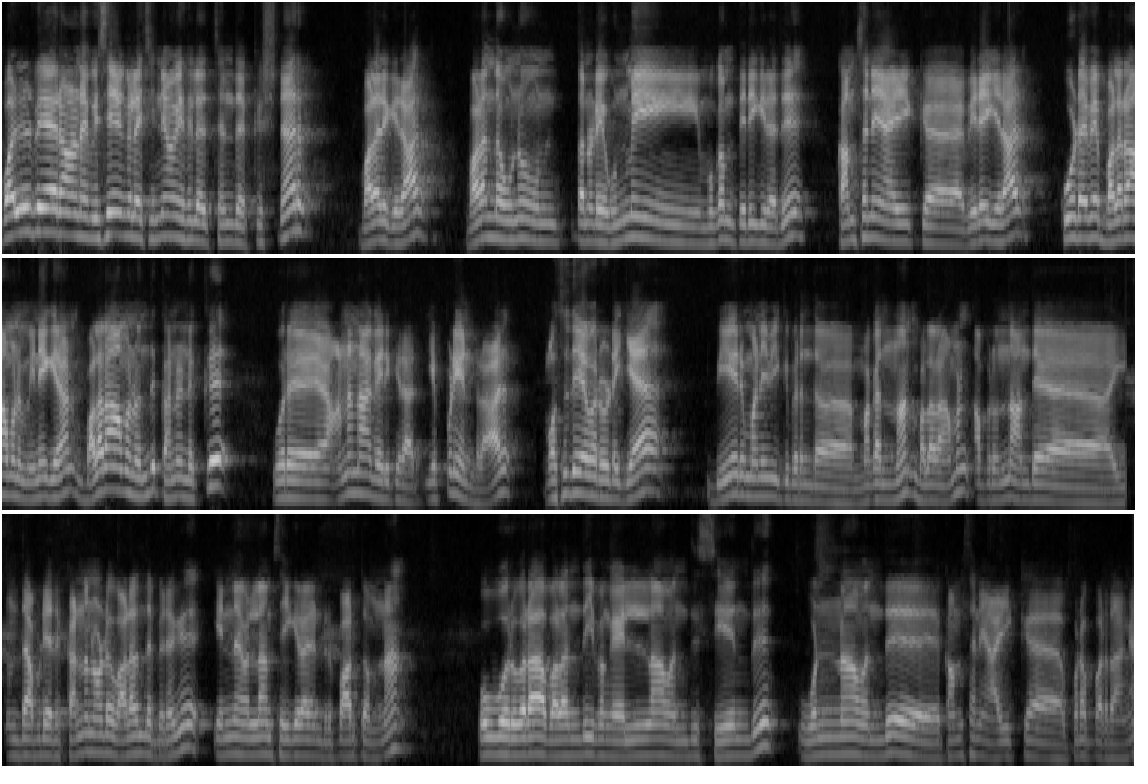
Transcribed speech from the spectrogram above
பல்வேறான விஷயங்களை சின்ன வயசில் சேர்ந்த கிருஷ்ணர் வளர்கிறார். வளர்ந்த உணவு தன்னுடைய உண்மை முகம் தெரிகிறது. கம்சனை அழிக்க விரைகிறார். கூடவே பலராமனும் இணைகிறான். பலராமன் வந்து கண்ணனுக்கு ஒரு அண்ணனாக இருக்கிறார். எப்படி என்றால் வசுதேவருடைய வேறு மனைவிக்கு பிறந்த மகன் தான் பலராமன். அப்புறம் வந்து அந்த அந்த அப்படி அந்த கண்ணனோடு வளர்ந்த பிறகு என்னவெல்லாம் செய்கிறார் என்று பார்த்தோம்னா ஒவ்வொருவராக வளர்ந்து இவங்க எல்லாம் வந்து சேர்ந்து ஒன்றா வந்து கம்சனை அழிக்க புறப்படுறாங்க.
